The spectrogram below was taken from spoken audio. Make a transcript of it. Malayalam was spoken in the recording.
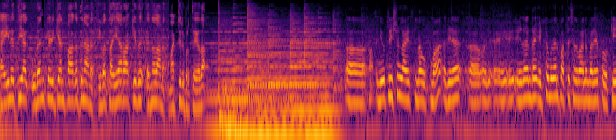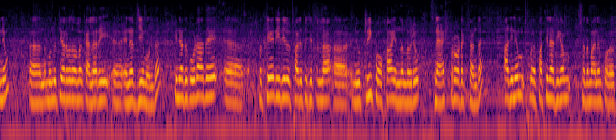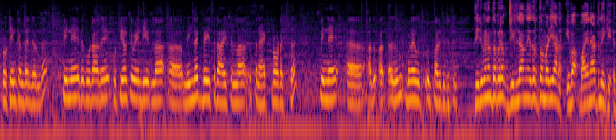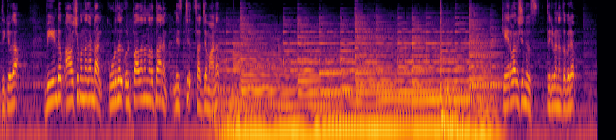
കയ്യിലെത്തിയാൽ ഉടൻ കഴിക്കാൻ പാകത്തിനാണ് ഇവ തയ്യാറാക്കിയത് എന്നതാണ് മറ്റൊരു പ്രത്യേകത. ന്യൂട്രീഷണൽ ആയിട്ടുള്ള ഉപ്മ. അതിന് ഒരു ഏതാണ്ട് എട്ട് മുതൽ പത്ത് ശതമാനം വരെ പ്രോട്ടീനും മുന്നൂറ്റി അറുപതോളം കലറി എനർജിയുമുണ്ട്. പിന്നെ അതുകൂടാതെ പ്രത്യേക രീതിയിൽ ഉത്പാദിപ്പിച്ചിട്ടുള്ള ന്യൂട്രി പോഹ എന്നുള്ളൊരു സ്നാക്ക് പ്രോഡക്റ്റ്സ് ഉണ്ട്. അതിനും പത്തിലധികം ശതമാനം പ്രോട്ടീൻ കണ്ടന്റ് ഉണ്ട്. പിന്നെ ഇതുകൂടാതെ കുട്ടികൾക്ക് വേണ്ടിയിട്ടുള്ള മില്ലറ്റ് ബേസ്ഡ് ആയിട്ടുള്ള സ്നാക്ക് പ്രോഡക്ട്സ് പിന്നെ അത് അതും ഇവിടെ ഉത്- ഉത്പാദിപ്പിച്ചിട്ടുണ്ട്. തിരുവനന്തപുരം ജില്ലാ നേതൃത്വം വഴിയാണ് ഇവ വയനാട്ടിലേക്ക് എത്തിക്കുക. വീണ്ടും ആവശ്യമെന്ന് കണ്ടാൽ കൂടുതൽ ഉൽപ്പാദനം നടത്താനും നിസ്റ്റ് സജ്ജമാണ്. Kerala vision news Thiruvananthapuram.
